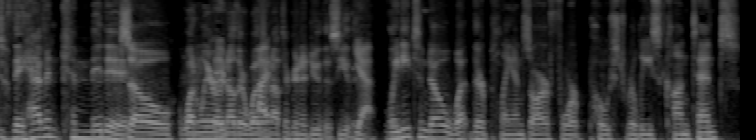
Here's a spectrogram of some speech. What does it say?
haven't they haven't committed So, one way or it- another whether I- or not they're going to do this either. yeah we need to know what their plans are for post release content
